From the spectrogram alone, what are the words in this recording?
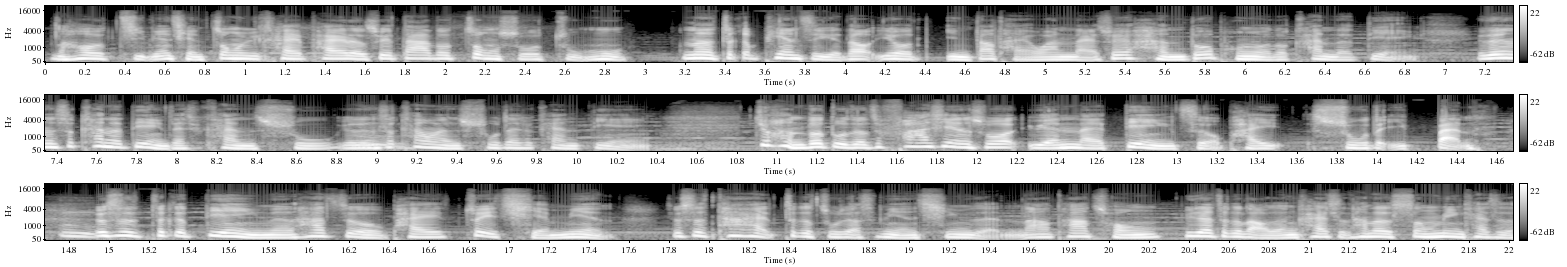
然后几年前终于开拍了，所以大家都众所瞩目。那这个片子也到又引到台湾来，所以很多朋友都看了电影。有的人是看了电影再去看书，有的人是看完书再去看电影。就很多读者就发现说，原来电影只有拍书的一半，就是这个电影呢，它只有拍最前面，就是他还这个主角是年轻人，然后他从遇到这个老人开始，他的生命开始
